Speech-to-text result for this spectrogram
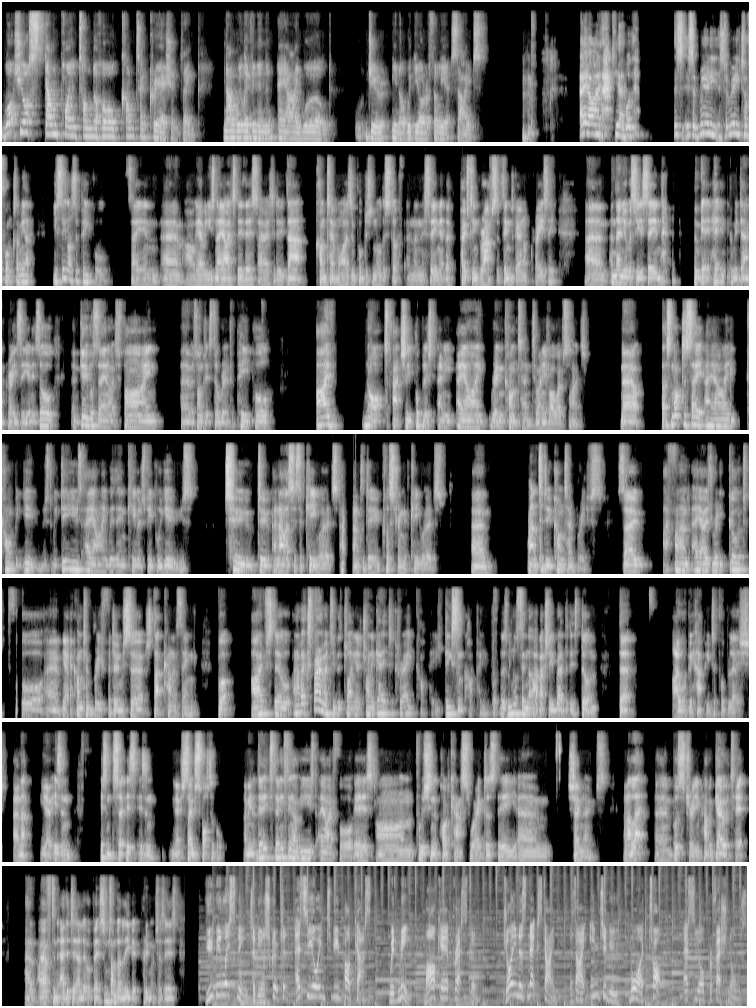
what's your standpoint on the whole content creation thing? Now we're living in an AI world. Do you, you know, with your affiliate sites? Mm-hmm. AI, yeah. Well, this it's a really it's a really tough one because I mean, you see lots of people saying, um, "Oh yeah, we're using AI to do this, AI to do that." content wise and publishing all this stuff and then they're seeing it they're posting graphs of things going up crazy um, and then you obviously you're seeing them getting hit and coming down crazy. And it's all and google saying oh it's fine uh, as long as it's still written for people. I've not actually published any ai written content to any of our websites. Now that's not to say ai can't be used. We do use ai within keywords people use to do analysis of keywords and to do clustering of keywords um, and to do content briefs. So I found AI is really good for um, yeah content brief for doing research that kind of thing. But I've still and I've experimented with trying you know trying to get it to create copy, decent copy. But there's nothing that I've actually read that it's done that I would be happy to publish, and that you know isn't isn't so isn't you know so spottable I mean, the, the only thing I've used AI for is on publishing the podcast where it does the um, show notes, and I let um, Buzzsprout have a go at it. And I often edit it a little bit. Sometimes I leave it pretty much as is. You've been listening to the Unscripted SEO Interview Podcast with me, Mark A. Preston. Join us next time as I interview more top SEO professionals.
